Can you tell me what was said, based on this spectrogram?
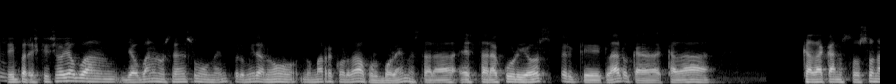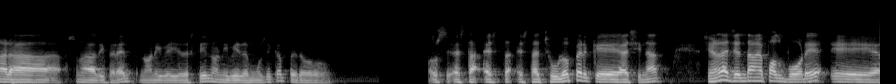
Sí, però és que això ja ho van, ja ho van anunciar en el seu moment, però mira, no, no me'n recordava. Doncs volem, estarà, estarà curiós perquè, clar, cada, cada, cada cançó sonarà, sonarà diferent, no a nivell d'estil, no a nivell de música, però o sigui, està, està, està xulo perquè així, així la gent també pot veure eh,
